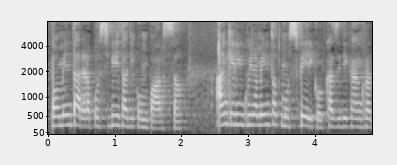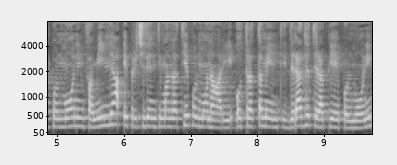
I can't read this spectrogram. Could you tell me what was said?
può aumentare la possibilità di comparsa, anche l'inquinamento atmosferico, casi di cancro al polmone in famiglia e precedenti malattie polmonari o trattamenti di radioterapia ai polmoni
